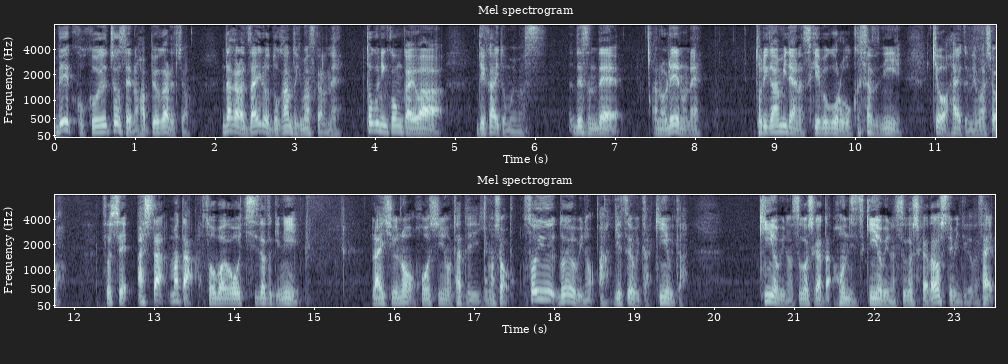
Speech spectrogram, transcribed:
米国雇用調整の発表があるでしょ。だから材料ドカンときますからね。特に今回はでかいと思います。ですんで、あの、例のね、トリガーみたいなスケボーゴールを起こさずに、今日は早く寝ましょう。そして明日また相場が落ち着いた時に、来週の方針を立てていきましょう。そういう土曜日の、あ、月曜日か、金曜日か。金曜日の過ごし方、本日金曜日の過ごし方をしてみてください。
